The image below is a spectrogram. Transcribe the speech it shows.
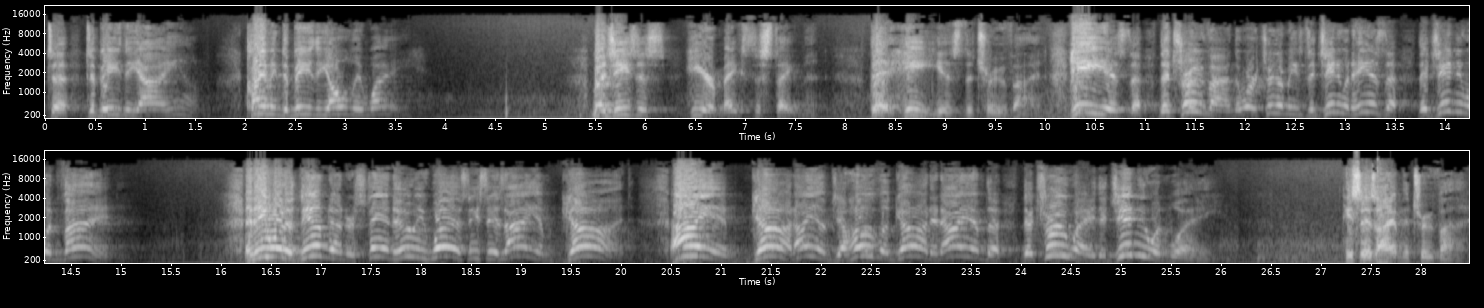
to, to be the I am, claiming to be the only way. But Jesus here makes the statement that He is the true vine. He is the, the true vine. The word true means the genuine. He is the, the genuine vine. And He wanted them to understand who He was. He says, I am God. I am God. I am Jehovah God, and I am the, the true way, the genuine way. He says, I am the true vine.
